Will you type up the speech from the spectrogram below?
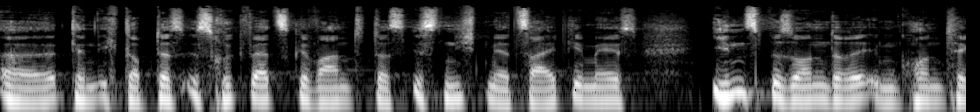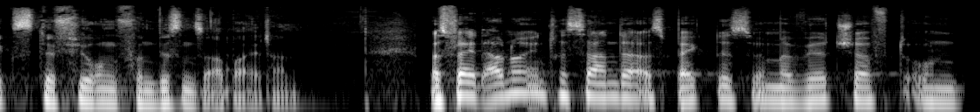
äh, denn ich glaube, das ist rückwärtsgewandt, das ist nicht mehr zeitgemäß, insbesondere im Kontext der Führung von Wissensarbeitern. Was vielleicht auch noch ein interessanter Aspekt ist, wenn man Wirtschaft und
